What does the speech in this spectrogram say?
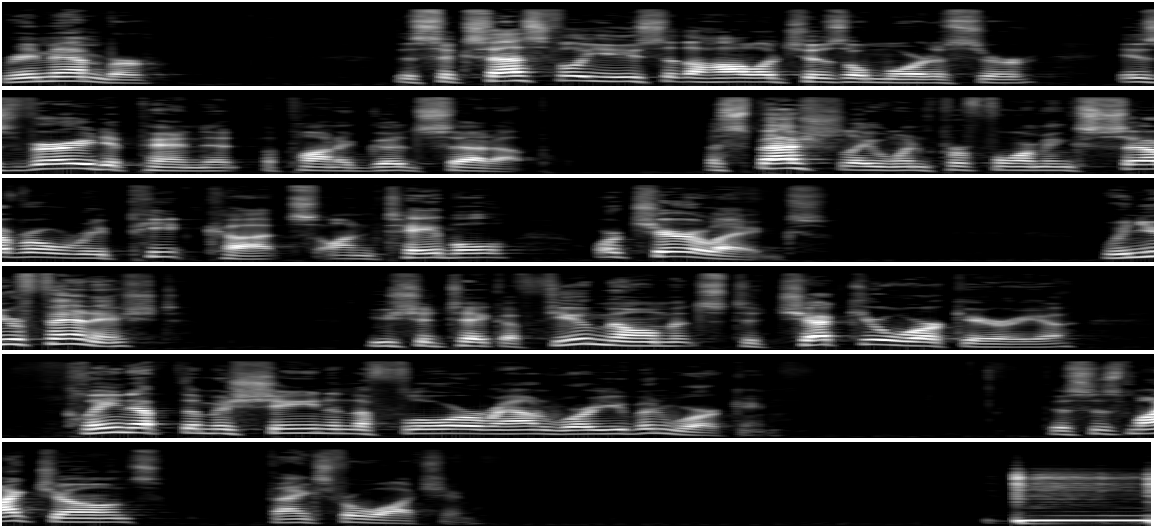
Remember, the successful use of the hollow chisel mortiser is very dependent upon a good setup, especially when performing several repeat cuts on table or chair legs. When you're finished, you should take a few moments to check your work area, clean up the machine and the floor around where you've been working. This is Mike Jones. Thanks for watching. Mm-hmm.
